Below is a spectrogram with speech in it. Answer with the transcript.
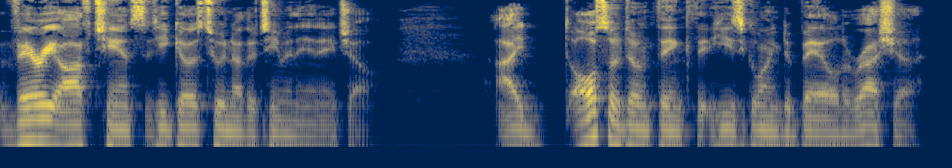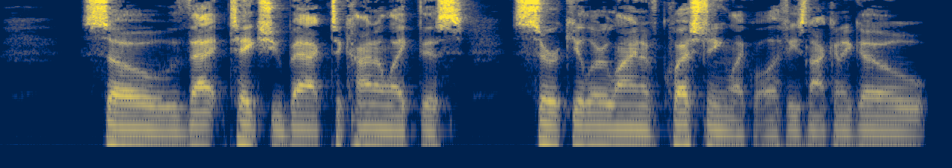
very off chance that he goes to another team in the NHL. I also don't think that he's going to bail to Russia. So that takes you back to kind of like this circular line of questioning, like, well, if he's not going to go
